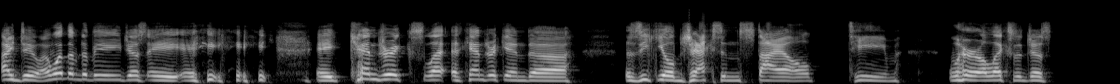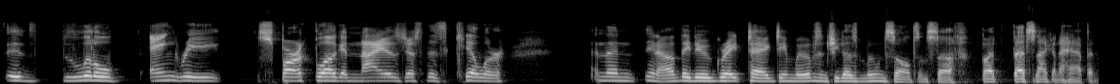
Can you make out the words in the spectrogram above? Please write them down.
I do. I want them to be just a a a Kendrick Kendrick and uh, Ezekiel Jackson style team where Alexa just is the little angry spark plug and Nia's just this killer. And then, you know, they do great tag team moves and she does moonsaults and stuff, but that's not going to happen.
